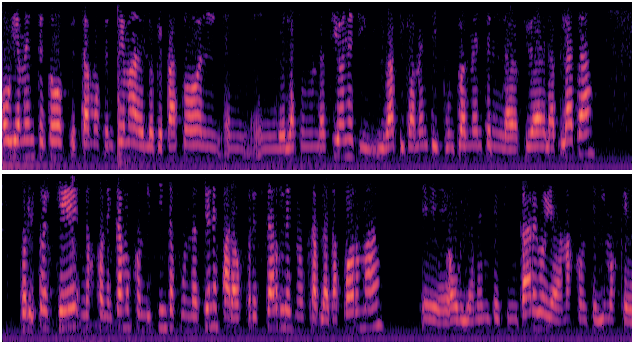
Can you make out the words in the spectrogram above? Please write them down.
obviamente todos estamos en tema de lo que pasó en, de las inundaciones y, básicamente y puntualmente en la ciudad de La Plata. Por eso es que nos conectamos con distintas fundaciones para ofrecerles nuestra plataforma, eh, obviamente sin cargo y además conseguimos que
